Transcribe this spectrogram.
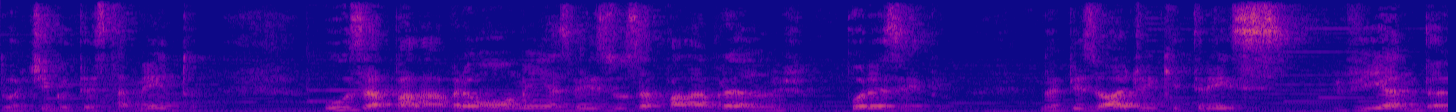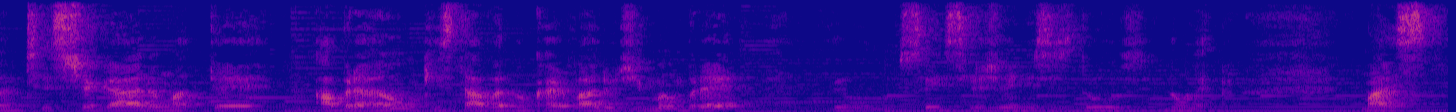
do Antigo Testamento usa a palavra homem e às vezes usa a palavra anjo. Por exemplo, no episódio em que três viandantes chegaram até Abraão, que estava no carvalho de Mambré, eu não sei se é Gênesis 12, não lembro, mas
